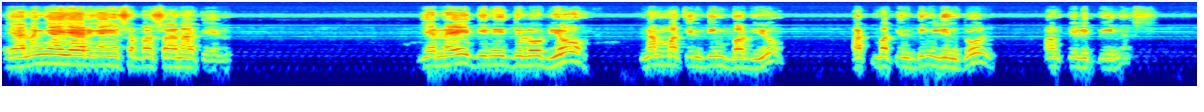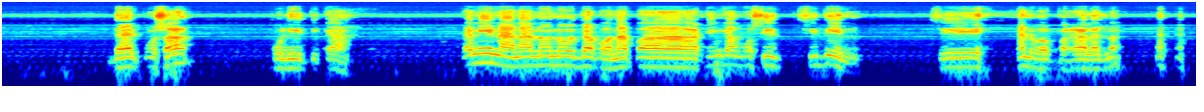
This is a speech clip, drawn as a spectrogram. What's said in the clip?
Kaya nangyayari ngayon sa bansa natin, yan ay dinidulobyo ng matinding bagyo at matinding lindol ang Pilipinas. Dahil po sa politika. Kanina nanonood ako, napakinggan ko si, si Din. Si, ano ba pangalan no?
